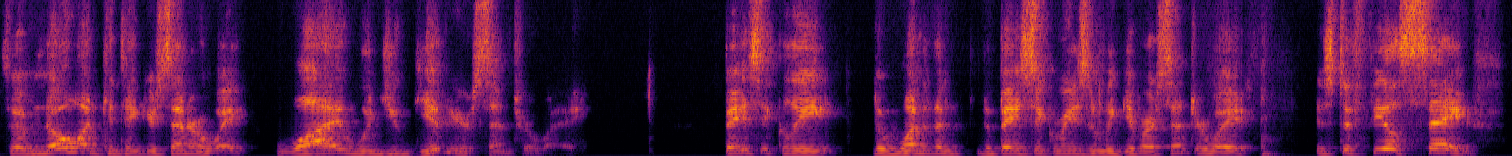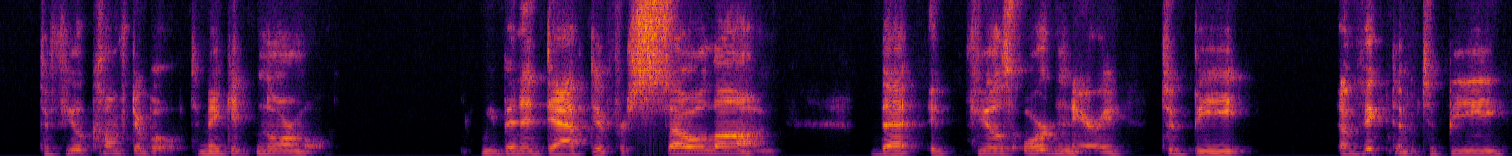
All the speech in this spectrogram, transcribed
so if no one can take your center away why would you give your center away basically the one of the the basic reason we give our center away is to feel safe to feel comfortable to make it normal. We've been adaptive for so long that it feels ordinary to be a victim, to be,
